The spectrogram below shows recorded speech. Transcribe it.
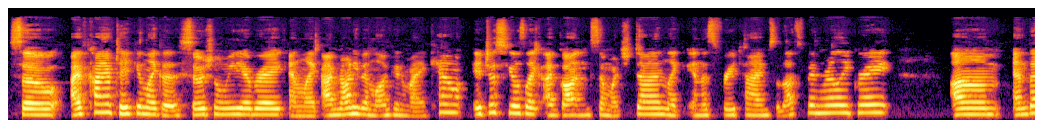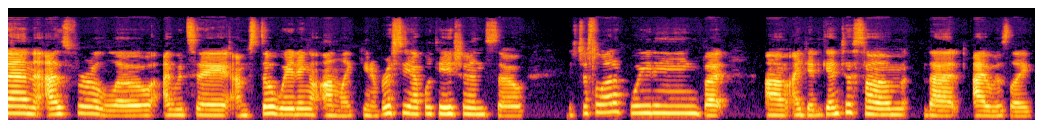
So I've kind of taken like a social media break, and like I'm not even logged into my account. It just feels like I've gotten so much done like in this free time, so that's been really great. Um, and then as for a low, I would say I'm still waiting on like university applications, so it's just a lot of waiting. But um, I did get into some that I was like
